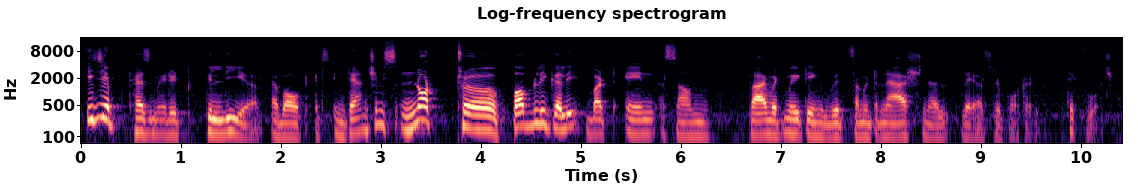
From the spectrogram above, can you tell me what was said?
Egypt has made it clear about its intentions, not uh, publicly, but in some private meetings with some international players reportedly. For watching.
